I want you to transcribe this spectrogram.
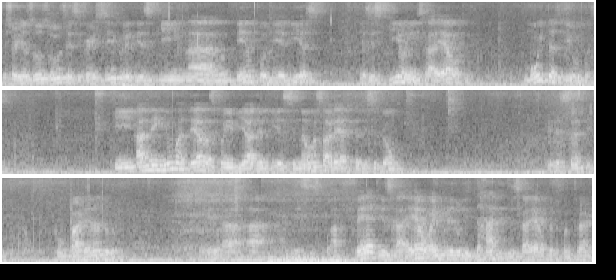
O Senhor Jesus usa esse versículo e diz que na, no tempo de Elias existiam em Israel muitas viúvas. E a nenhuma delas foi enviada Elias, senão a Sarepta de Sidom. Interessante, comparando é, a, a, esses, a fé de Israel, a incredulidade de Israel, pelo contrário,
